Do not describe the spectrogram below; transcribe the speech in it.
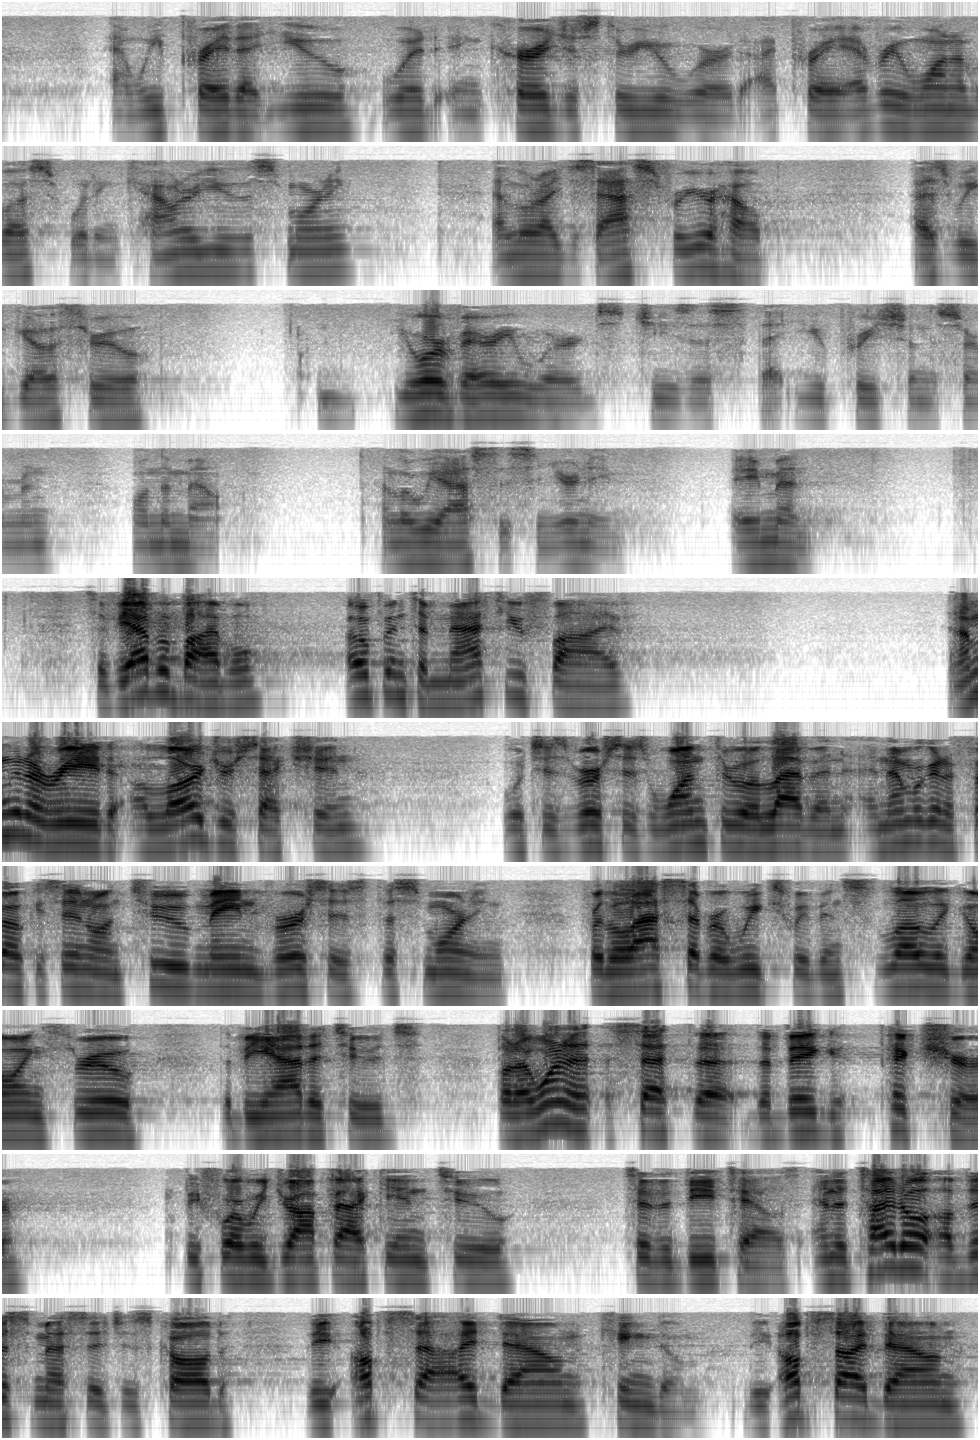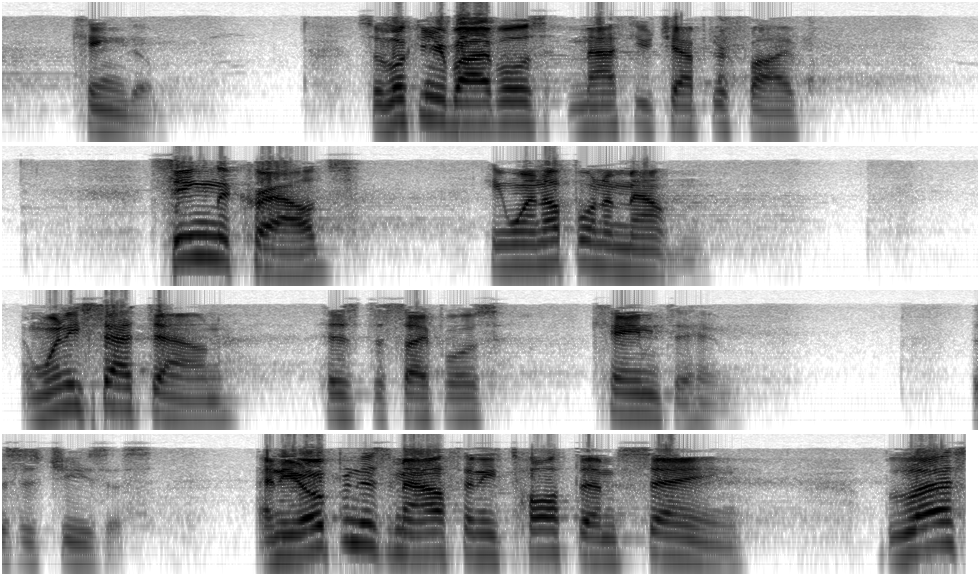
And we pray that you would encourage us through your word. I pray every one of us would encounter you this morning. And Lord, I just ask for your help as we go through your very words, Jesus, that you preached in the Sermon on the Mount. And Lord, we ask this in your name. Amen. So if you have a Bible, open to Matthew 5. And I'm going to read a larger section, which is verses 1 through 11. And then we're going to focus in on two main verses this morning. For the last several weeks, we've been slowly going through the Beatitudes. But I want to set the, the big picture before we drop back into to the details. And the title of this message is called The Upside Down Kingdom. The Upside Down Kingdom. So look in your Bibles, Matthew chapter 5. Seeing the crowds, he went up on a mountain. And when he sat down, his disciples came to him. This is Jesus. And he opened his mouth and he taught them, saying, Blessed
